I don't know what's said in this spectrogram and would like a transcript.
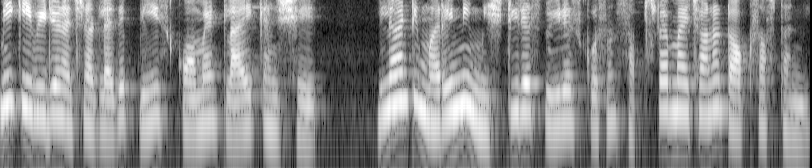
మీకు ఈ వీడియో నచ్చినట్లయితే please comment like and share. ఇలాంటి మరిన్ని మిస్టీరియస్ వీడియోస్ కోసం subscribe my channel talks of Tanni.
